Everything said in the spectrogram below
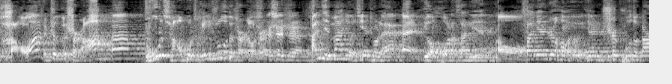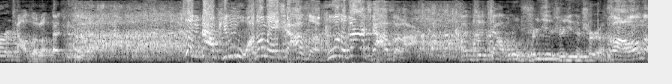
好啊，就这个事儿啊，啊不巧不成书的事儿都是。是是是，赶紧吧，又接出来，哎又活了三年。哦三年之后有一天吃葡萄干儿卡死了。哎，苹果都没卡死，葡萄干卡死了，啊，这架不住十斤十斤的吃啊。好嘛，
